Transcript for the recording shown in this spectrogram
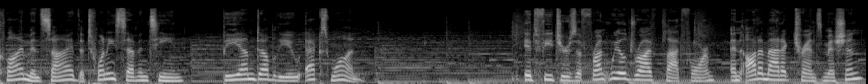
Climb inside the 2017 BMW X1. It features a front-wheel drive platform, an automatic transmission,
